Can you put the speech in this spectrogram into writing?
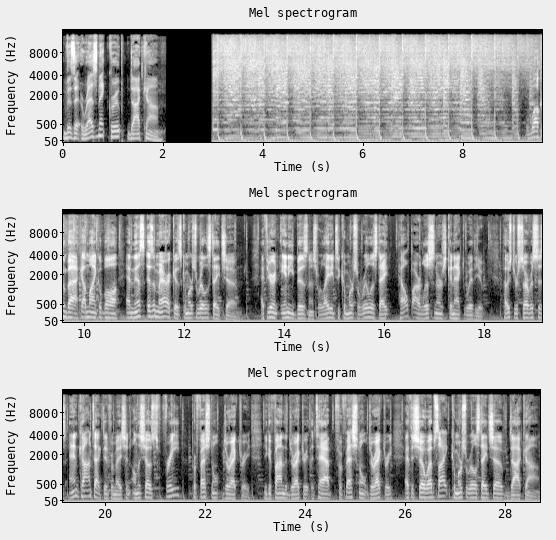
Visit reznickgroup.com. Welcome back. I'm Michael Bull, and this is America's Commercial Real Estate Show. If you're in any business related to commercial real estate, help our listeners connect with you. Post your services and contact information on the show's free professional directory. You can find the directory at the tab Professional Directory at the show website, commercialrealestateshow.com.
